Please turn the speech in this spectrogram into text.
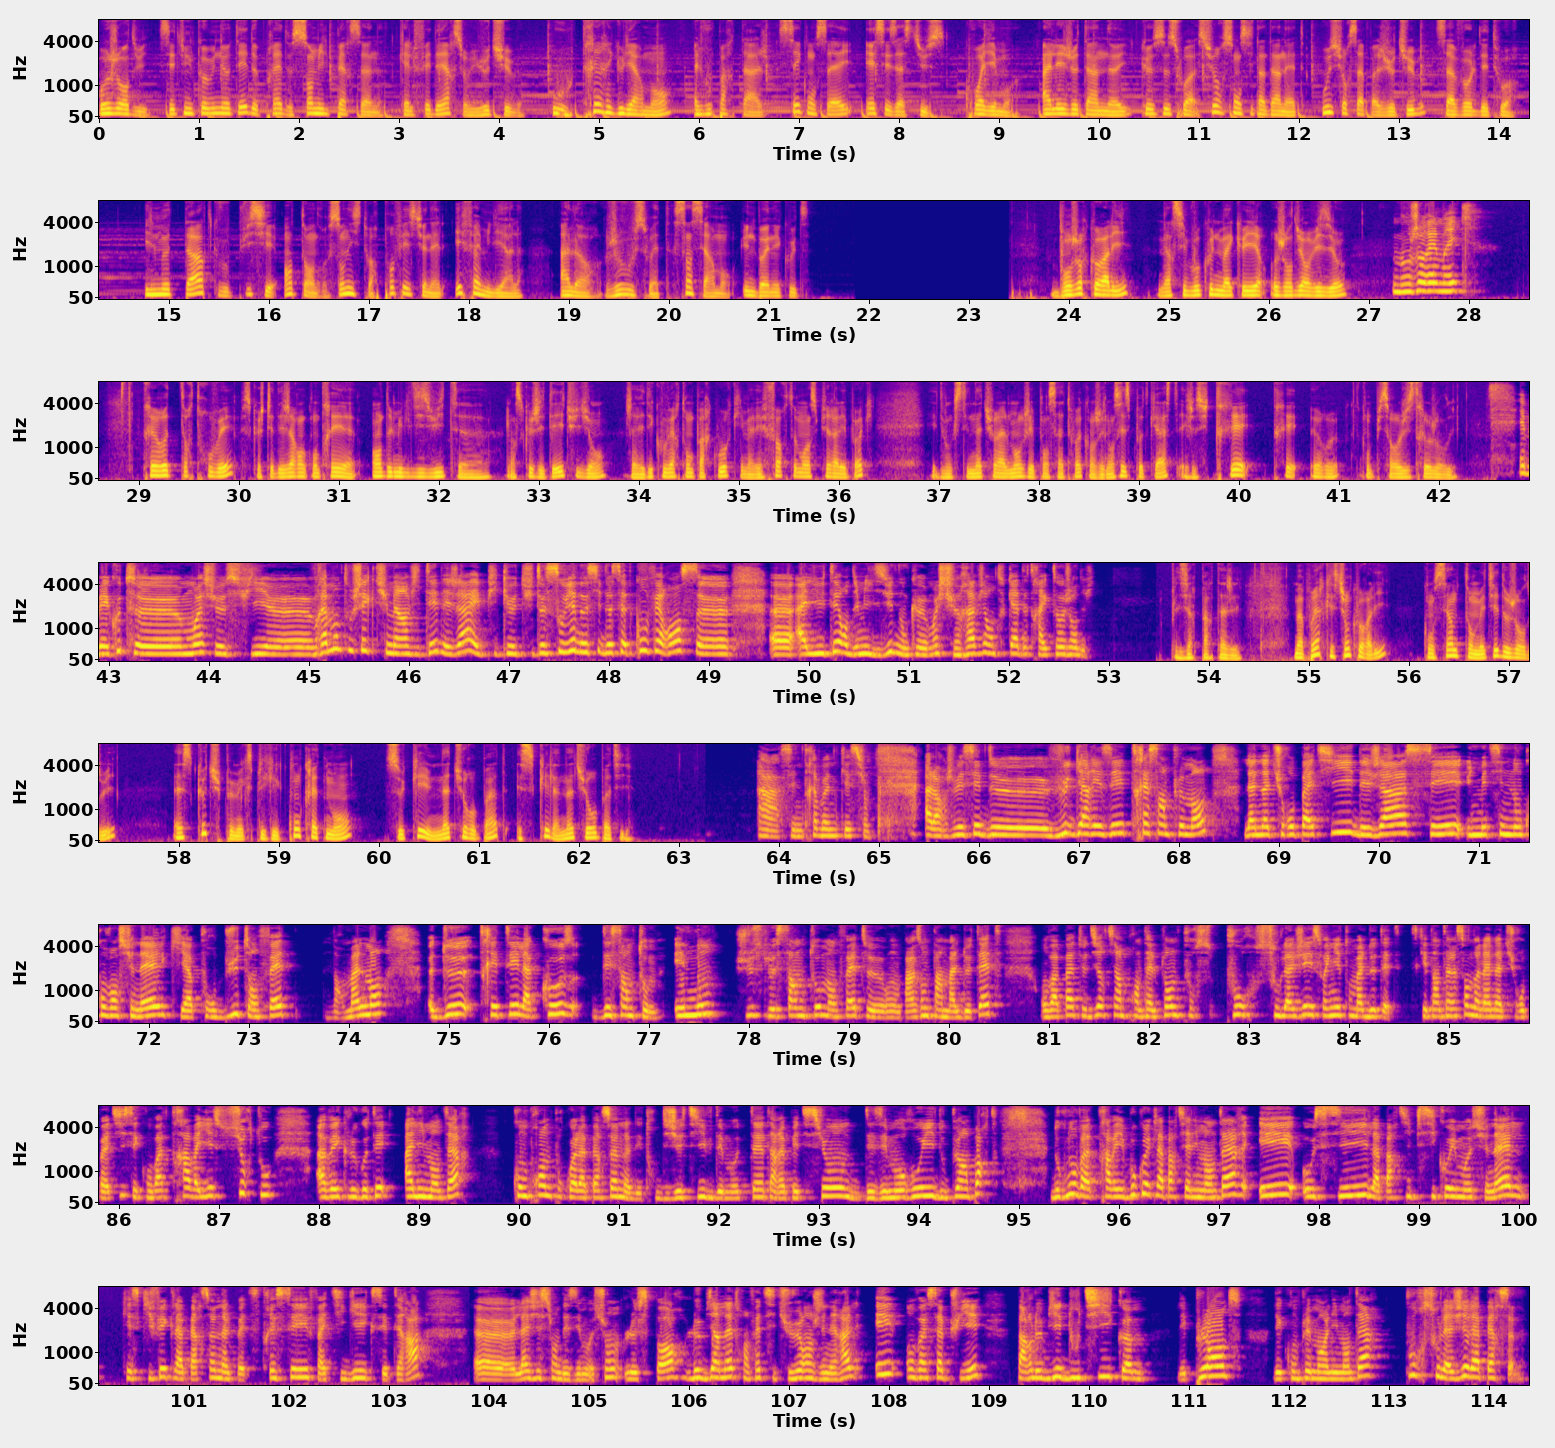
Aujourd'hui, c'est une communauté de près de 100 000 personnes qu'elle fédère sur YouTube, où très régulièrement, elle vous partage ses conseils et ses astuces. Croyez-moi, allez jeter un œil, que ce soit sur son site internet ou sur sa page YouTube, ça vaut le détour. Il me tarde que vous puissiez entendre son histoire professionnelle et familiale, alors je vous souhaite sincèrement une bonne écoute. Bonjour Coralie, merci beaucoup de m'accueillir aujourd'hui en visio. Bonjour Emeric. Très heureux de te retrouver, parce que je t'ai déjà rencontré en 2018 euh, lorsque j'étais étudiant. J'avais découvert ton parcours qui m'avait fortement inspiré à l'époque. Et donc c'était naturellement que j'ai pensé à toi quand j'ai lancé ce podcast. Et je suis très très heureux qu'on puisse enregistrer aujourd'hui. Eh bien écoute, euh, moi je suis euh, vraiment touchée que tu m'aies invité déjà et puis que tu te souviennes aussi de cette conférence à l'UT en 2018. Donc moi je suis ravie en tout cas d'être avec toi aujourd'hui. Plaisir partagé. Ma première question Coralie concerne ton métier d'aujourd'hui. Est-ce que tu peux m'expliquer concrètement ce qu'est une naturopathe et ce qu'est la naturopathie? Ah, c'est une très bonne question. Alors, je vais essayer de vulgariser très simplement. La naturopathie, déjà, c'est une médecine non conventionnelle qui a pour but, en fait, normalement, de traiter la cause des symptômes et non juste le symptôme. En fait, euh, par exemple, as un mal de tête, on va pas te dire, tiens, prends telle plante pour, pour soulager et soigner ton mal de tête. Ce qui est intéressant dans la naturopathie, c'est qu'on va travailler surtout avec le côté alimentaire, comprendre pourquoi la personne a des troubles digestifs, des maux de tête à répétition, des hémorroïdes ou peu importe. Donc nous, on va travailler beaucoup avec la partie alimentaire et aussi la partie psycho-émotionnelle. Qu'est-ce qui fait que la personne, elle peut être stressée, fatiguée, etc. Euh, la gestion des émotions, le sport, le bien-être en fait si tu veux en général et on va s'appuyer par le biais d'outils comme les plantes, les compléments alimentaires pour soulager la personne.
